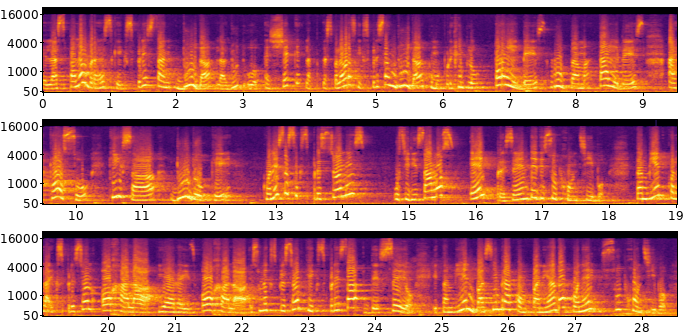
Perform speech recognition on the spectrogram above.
las palabras que expresan duda, la dud o shek, las palabras que expresan duda, como por ejemplo tal vez, rubama, tal vez, acaso, quizá, dudo que, con estas expresiones utilizamos el presente de subjuntivo. También con la expresión ojalá, ojalá, es una expresión que expresa deseo y también va siempre acompañada con el subjuntivo.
